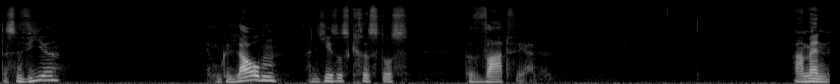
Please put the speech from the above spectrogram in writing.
dass wir im Glauben an Jesus Christus bewahrt werden. Amen.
